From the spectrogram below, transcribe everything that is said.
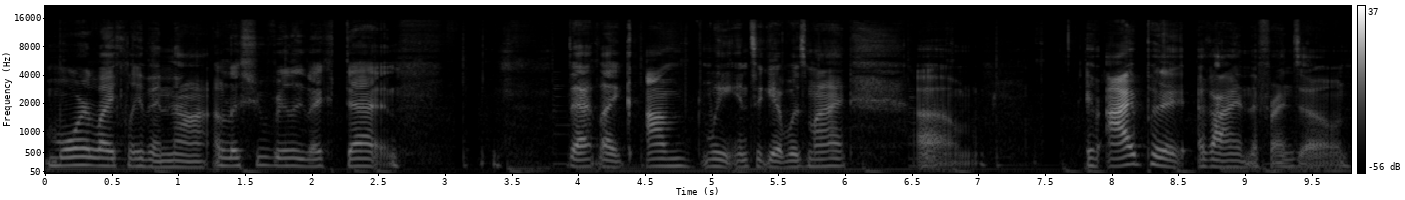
more likely than not, unless you really like that that like I'm waiting to get what's mine. Um if I put a guy in the friend zone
